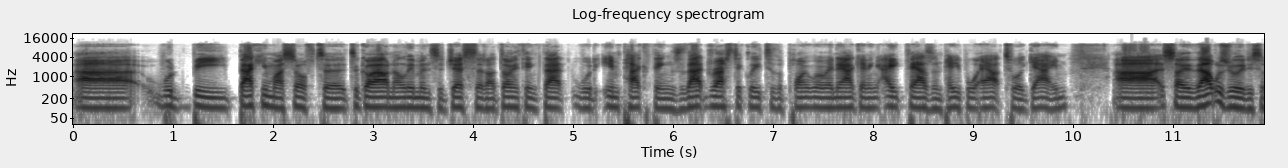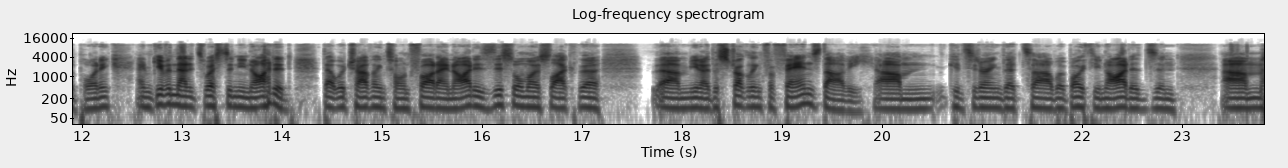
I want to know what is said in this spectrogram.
uh, would be backing myself to, to go out on a limb and suggest that I don't think that would impact things that drastically to the point where we're now getting 8,000 people out to a game. Uh, so that was really disappointing. And given that it's Western United that we're travelling to on Friday night, is this almost like the um, you know, the struggling for fans derby, um, considering that uh, we're both Uniteds and um,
